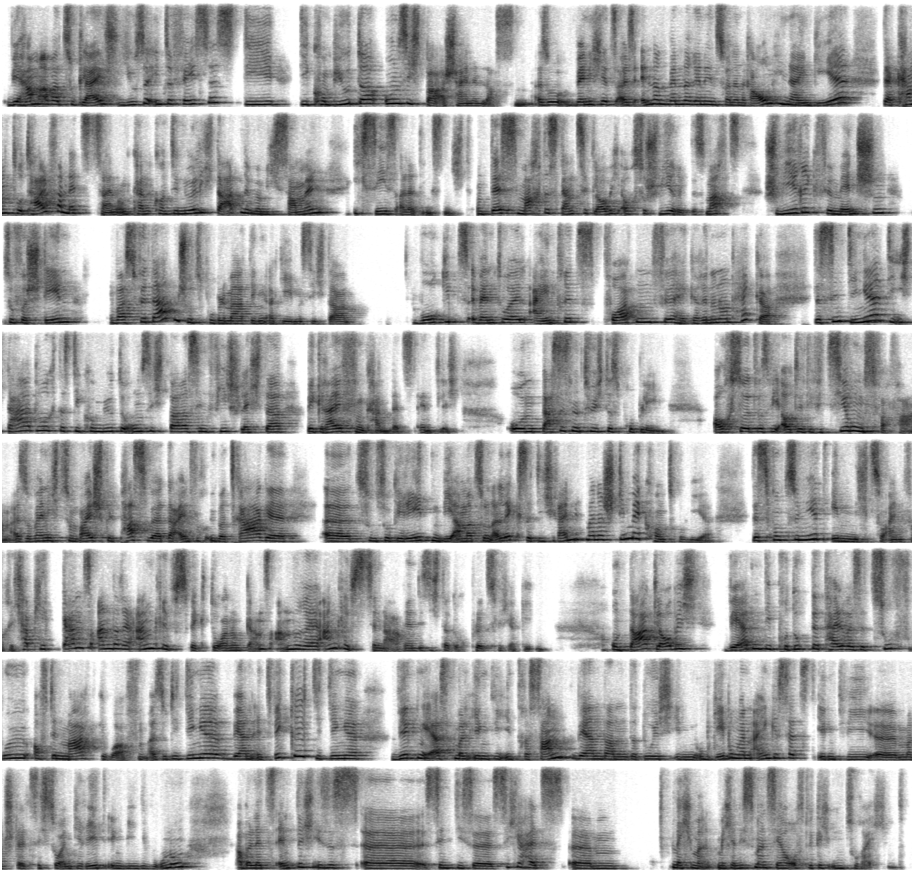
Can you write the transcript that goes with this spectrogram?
Wir haben aber zugleich User Interfaces, die die Computer unsichtbar erscheinen lassen. Also wenn ich jetzt als Endanwenderin in so einen Raum hineingehe, der kann total vernetzt sein und kann kontinuierlich Daten über mich sammeln. Ich sehe es allerdings nicht. Und das macht das Ganze, glaube ich, auch so schwierig. Das macht es schwierig für Menschen zu verstehen, was für Datenschutzproblematiken ergeben sich da? Wo gibt es eventuell Eintrittspforten für Hackerinnen und Hacker? Das sind Dinge, die ich dadurch, dass die Computer unsichtbarer sind, viel schlechter begreifen kann letztendlich. Und das ist natürlich das Problem. Auch so etwas wie Authentifizierungsverfahren. Also wenn ich zum Beispiel Passwörter einfach übertrage äh, zu so Geräten wie Amazon Alexa, die ich rein mit meiner Stimme kontrolliere, das funktioniert eben nicht so einfach. Ich habe hier ganz andere Angriffsvektoren und ganz andere Angriffsszenarien, die sich dadurch plötzlich ergeben. Und da, glaube ich, werden die Produkte teilweise zu früh auf den Markt geworfen. Also die Dinge werden entwickelt, die Dinge wirken erstmal irgendwie interessant, werden dann dadurch in Umgebungen eingesetzt. Irgendwie, äh, man stellt sich so ein Gerät irgendwie in die Wohnung. Aber letztendlich ist es, äh, sind diese Sicherheitsmechanismen ähm, sehr oft wirklich unzureichend.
